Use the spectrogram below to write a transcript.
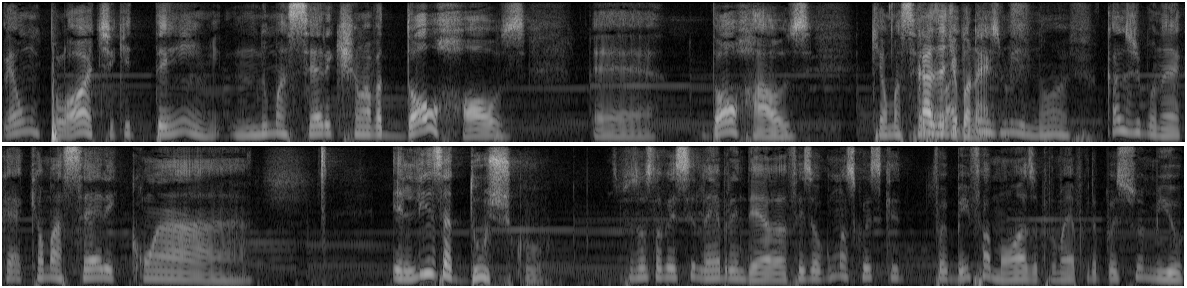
É um plot que tem numa série que chamava Dollhouse. É, Dollhouse, que é uma série Casa de Bonecas. 2009. Casa de Boneca, que é uma série com a Elisa Dushku. As pessoas talvez se lembrem dela. Ela fez algumas coisas que foi bem famosa por uma época depois sumiu.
